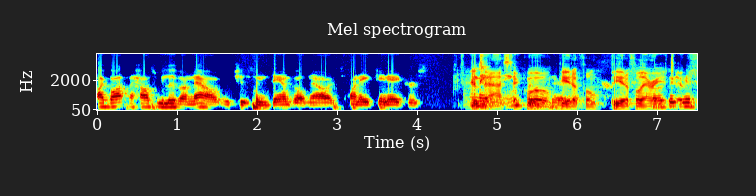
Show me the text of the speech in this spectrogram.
I bought the house we live on now, which is in Danville now. It's on 18 acres. Fantastic. Amazing. Whoa, Area. beautiful, beautiful So area too. it,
